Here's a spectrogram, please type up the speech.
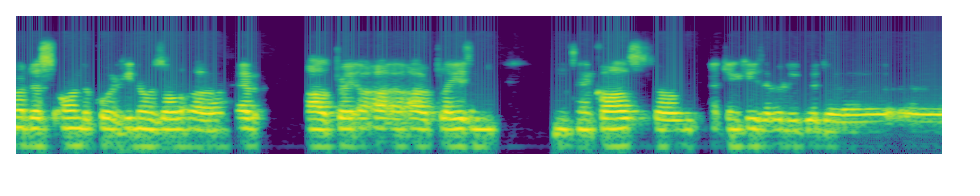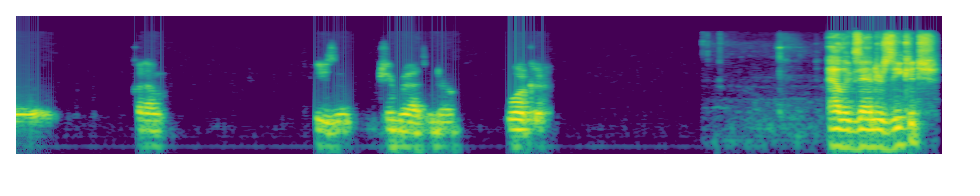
not just on the court, he knows all uh, our play, uh, our plays and and calls. So I think he's a really good uh, kind of he's a gym rat, you know, worker. Alexander Zikic.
